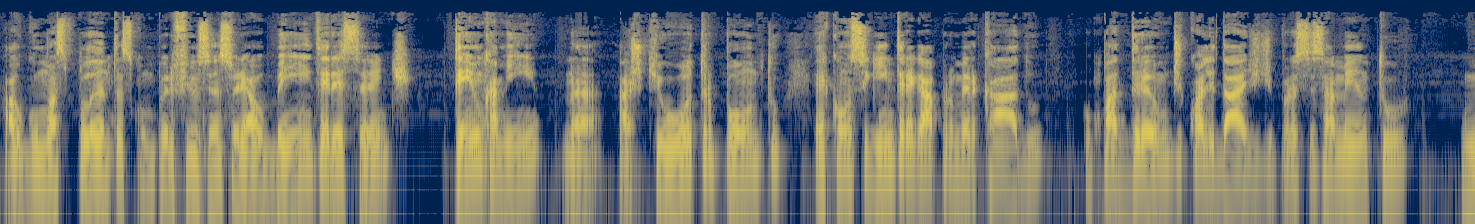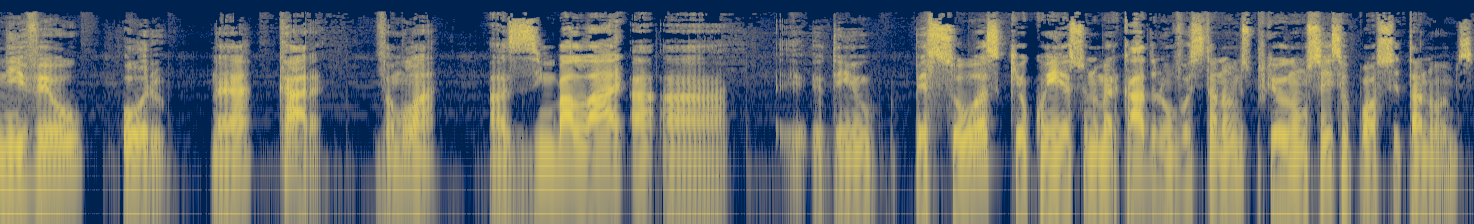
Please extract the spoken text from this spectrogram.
algumas plantas com perfil sensorial bem interessante tem um caminho, né? Acho que o outro ponto é conseguir entregar para o mercado o padrão de qualidade de processamento nível ouro, né? Cara, vamos lá. As embalagens. Eu tenho pessoas que eu conheço no mercado, não vou citar nomes porque eu não sei se eu posso citar nomes,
